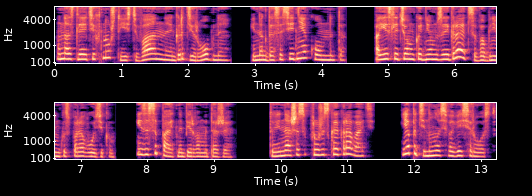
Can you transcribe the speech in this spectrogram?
У нас для этих нужд есть ванная, гардеробная, иногда соседняя комната. А если Тёмка днем заиграется в обнимку с паровозиком и засыпает на первом этаже, то и наша супружеская кровать. Я потянулась во весь рост.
